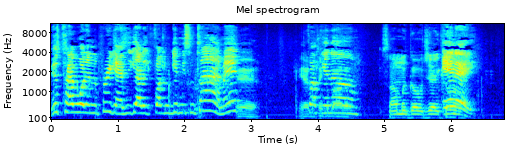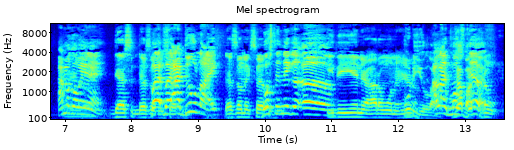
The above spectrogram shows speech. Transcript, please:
This type wasn't in the pregame. So you gotta fucking give me some time, man. Yeah. Fucking um. So I'm gonna go J. N A. I'm gonna go NA. That's that's. But but I do like. That's unacceptable. What's the nigga? Uh, Either in there, I don't want to hear. Who do you like? I like Mos Def.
